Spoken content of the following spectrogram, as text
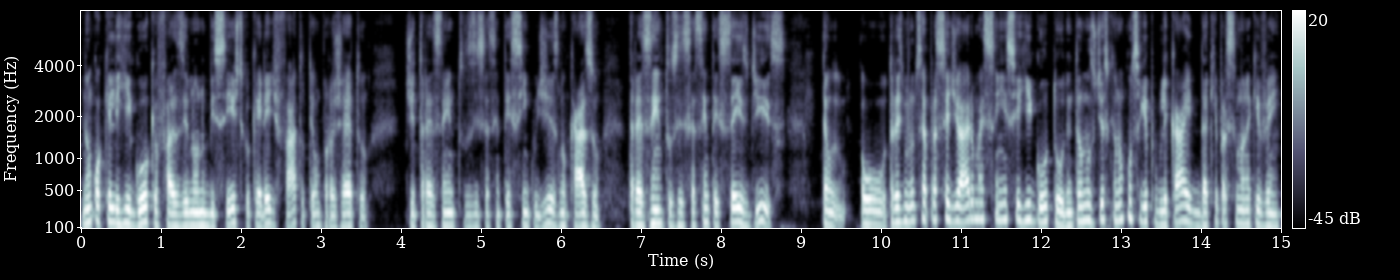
não com aquele rigor que eu fazia no ano bissexto, que eu queria de fato ter um projeto de 365 dias, no caso 366 dias. Então, o 3 minutos é para ser diário, mas sem esse rigor todo. Então, nos dias que eu não conseguir publicar, e daqui para semana que vem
